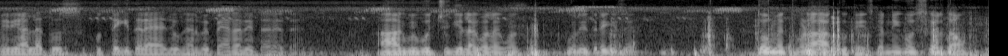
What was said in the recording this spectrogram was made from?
मेरी हालत उस कुत्ते की तरह है, जो घर पे पहरा देता रहता है। आग भी बुझ चुकी है लगभग लगभग पूरी तरीके से। तो मैं थोड़ा आग को तेज करने की कोशिश करता हूँ।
